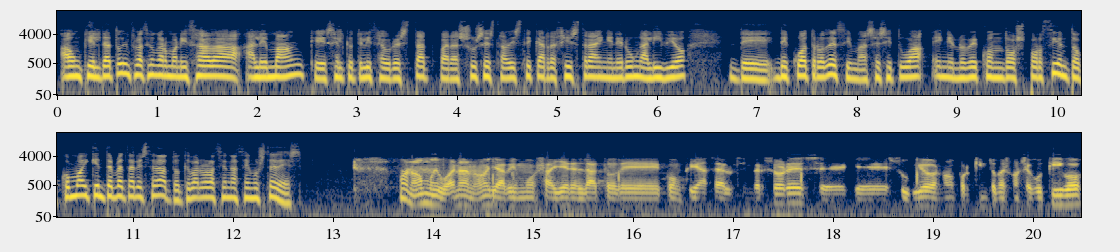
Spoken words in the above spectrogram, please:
aunque el dato de inflación armonizada alemán, que es el que utiliza Eurostat para sus estadísticas, registra en enero un alivio de, de cuatro décimas, se sitúa en el 9,2%. ¿Cómo hay que interpretar este dato? ¿Qué valoración hacen ustedes? Bueno, muy buena, ¿no? Ya vimos ayer el dato de confianza de los inversores eh, que subió, ¿no? Por quinto mes consecutivo.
